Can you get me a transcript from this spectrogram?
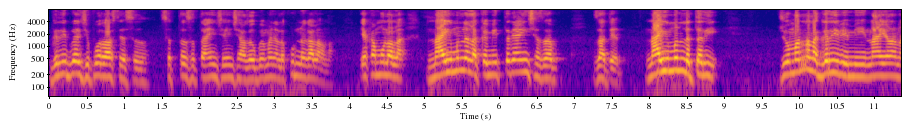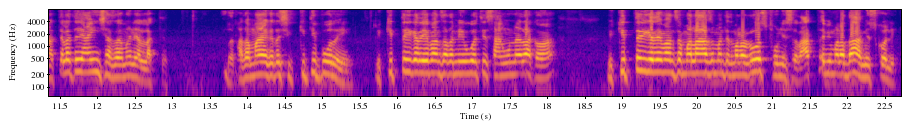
गरीब गरीबची पोरं असते असं सत्तर सत्तर ऐंशी ऐंशी हजार रुपये महिन्याला कुठनं घालावणार? एका मुलाला नाही म्हणलं कमी तरी ऐंशी हजार जातात नाही म्हणलं तरी जो म्हणला ना गरीब आहे मी नाही येणार ना त्याला तरी ऐंशी हजार महिन्याला लागतात. आता माझ्याकडे तशी किती पोर आहे? मी कितीतरी गरिबांचा आता मी व्यवस्थित सांगून नाही दाखवा मी कितीतरी गरिबांचा मला आज म्हणतात मला रोज फोन आहे सर आत्ता बी मला दहा मिस कॉल आहे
